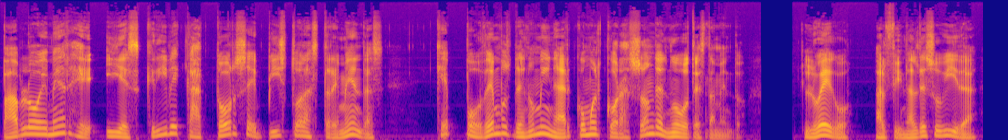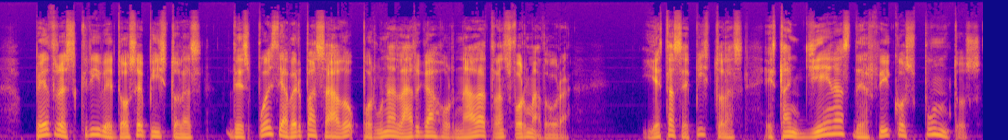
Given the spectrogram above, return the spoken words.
Pablo emerge y escribe 14 epístolas tremendas que podemos denominar como el corazón del Nuevo Testamento. Luego, al final de su vida, Pedro escribe dos epístolas después de haber pasado por una larga jornada transformadora. Y estas epístolas están llenas de ricos puntos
